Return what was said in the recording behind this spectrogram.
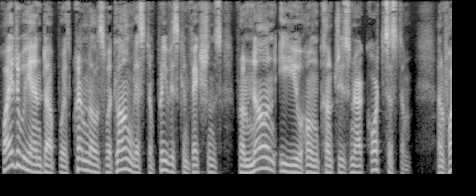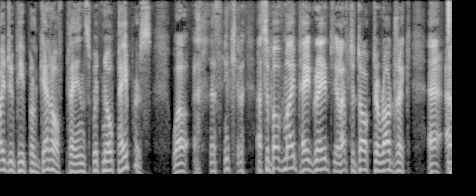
why do we end up with criminals with long list of previous convictions from non-EU home countries in our court system? And why do people get off planes with no papers? Well, I think that's above my pay grade. You'll have to talk to Roderick. Uh, uh,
